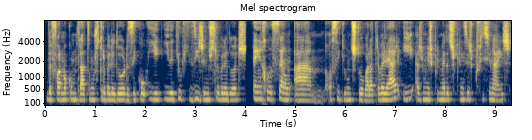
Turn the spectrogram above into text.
da forma como tratam os trabalhadores e, e, e daquilo que exigem dos trabalhadores em relação à, ao sítio onde estou agora a trabalhar e às minhas primeiras experiências profissionais.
